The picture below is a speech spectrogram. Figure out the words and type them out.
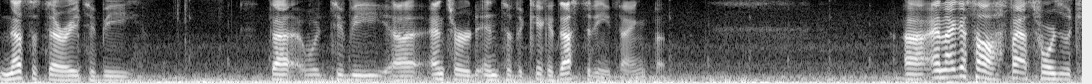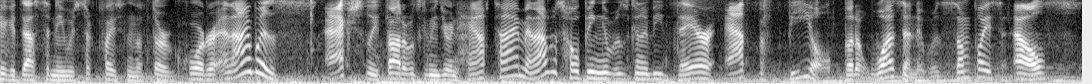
necessary to be to, to be uh, entered into the kick of destiny thing, but uh, and I guess I'll fast forward to the kick of destiny, which took place in the third quarter, and I was actually thought it was going to be during halftime, and I was hoping it was going to be there at the field, but it wasn't. It was someplace else.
